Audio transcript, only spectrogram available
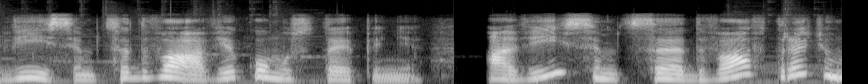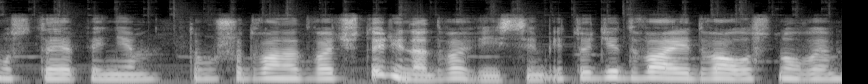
8 це 2 в якому степені? А 8 це 2 в третьому степені, тому що 2 на 2 4 на 2 8. І тоді 2 і 2 основи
